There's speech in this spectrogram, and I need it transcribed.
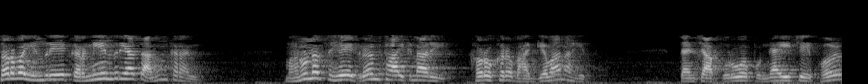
सर्व इंद्रिये कर्णेंद्रियात आणून करावी. म्हणूनच हे ग्रंथ ऐकणारे खरोखर भाग्यवान आहेत. त्यांच्या पूर्व पुण्याईचे फळ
